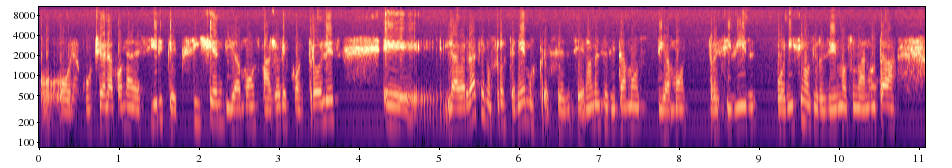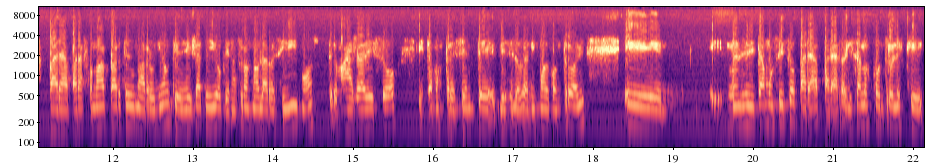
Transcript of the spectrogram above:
o, la escuché a la CONA decir que exigen, digamos, mayores controles. Eh, la verdad que nosotros tenemos presencia, no necesitamos, digamos, recibir buenísimo si recibimos una nota para, para formar parte de una reunión que ya te digo que nosotros no la recibimos, pero más allá de eso estamos presentes desde el organismo de control. Eh, eh, necesitamos eso para, para realizar los controles que,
